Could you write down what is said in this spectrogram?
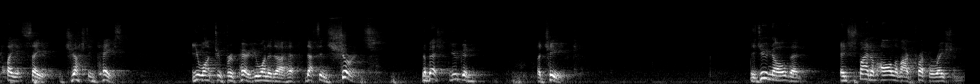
play it safe, just in case. You want to prepare. You wanted to have, that's insurance, the best you could achieve. Did you know that in spite of all of our preparation,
